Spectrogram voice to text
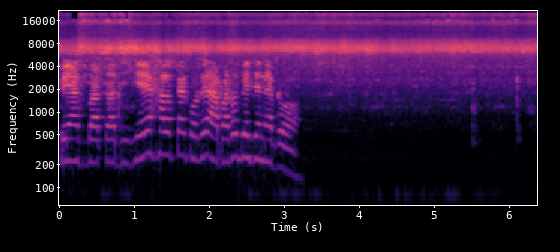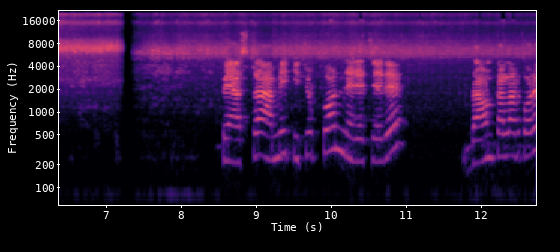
পেঁয়াজ বাটা দিয়ে হালকা করে আবারও বেজে নেব। পেঁয়াজটা আমি কিছুক্ষণ নেড়ে চেড়ে ব্রাউন কালার করে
